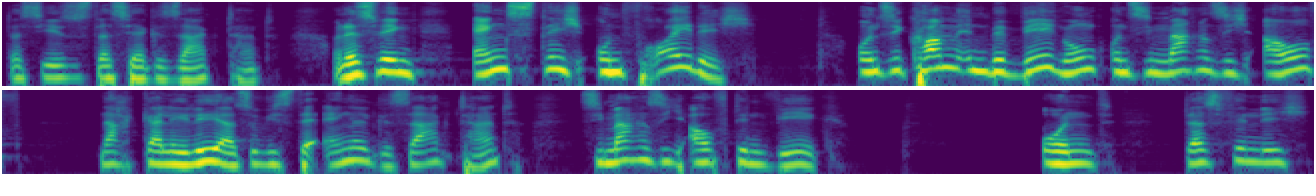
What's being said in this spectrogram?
dass Jesus das ja gesagt hat. Und deswegen ängstlich und freudig. Und sie kommen in Bewegung und sie machen sich auf nach Galiläa, so wie es der Engel gesagt hat. Sie machen sich auf den Weg. Und das finde ich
